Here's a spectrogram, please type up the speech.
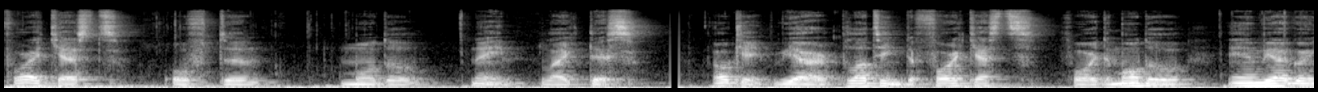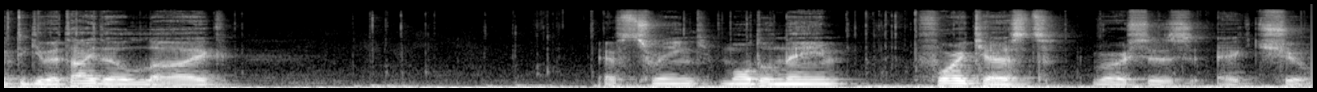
forecast of the model name like this. Okay we are plotting the forecasts for the model and we are going to give a title like f string model name forecast versus actual.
